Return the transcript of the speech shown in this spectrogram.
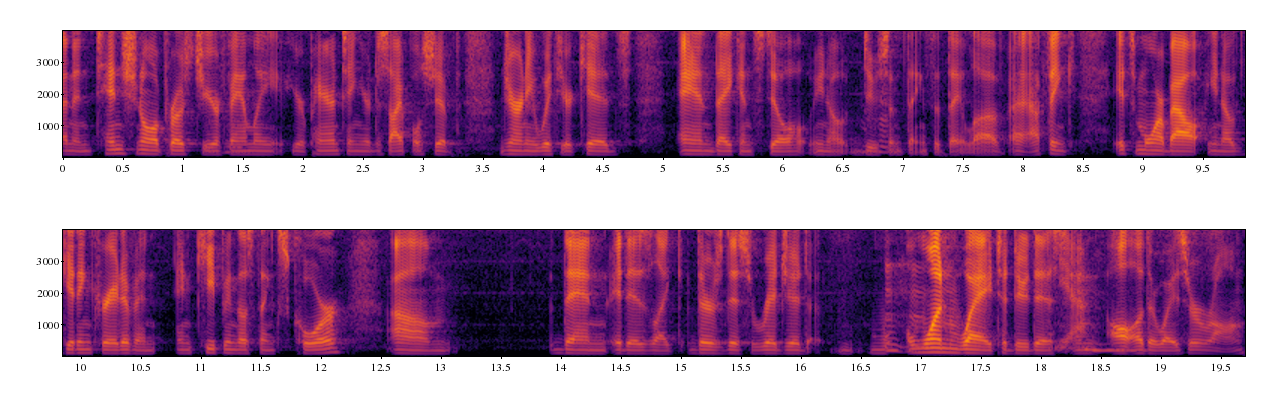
an intentional approach to your mm-hmm. family, your parenting, your discipleship journey with your kids, and they can still, you know, do mm-hmm. some things that they love. I think it's more about, you know, getting creative and, and keeping those things core. Um, than it is like there's this rigid mm-hmm. one way to do this yeah. and all other ways are wrong.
